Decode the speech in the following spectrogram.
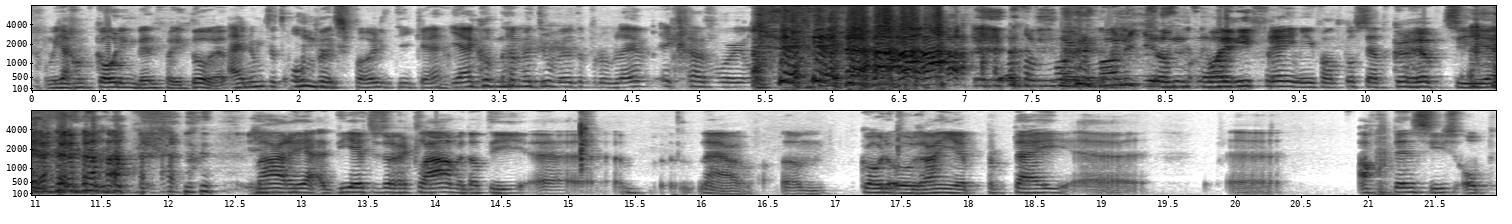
Omdat jij gewoon koning bent van je dorp. Hij noemt het ombudspolitiek, hè? Jij komt naar me toe met een probleem, ik ga voor je op. Wat een mooi mannetje Zo'n eh. mooie reframing van het concept corruptie. maar eh, ja, die heeft dus een reclame dat hij, eh, nou ja, ehm, Code Oranje partij eh, advertenties op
